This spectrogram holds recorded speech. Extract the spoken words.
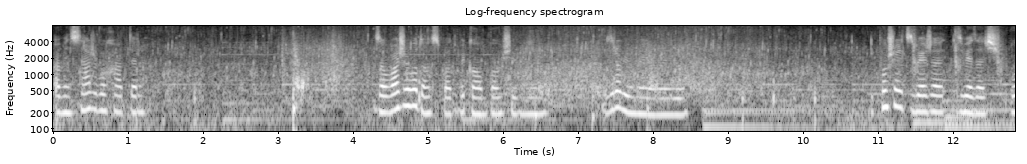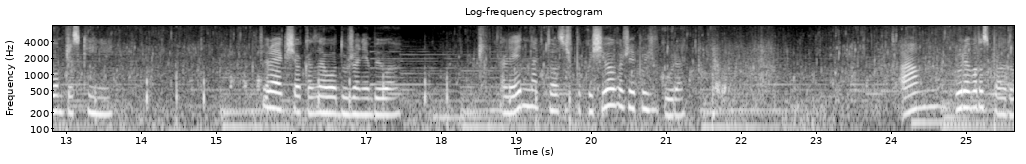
A więc nasz bohater zauważył wodospad, wykąpał się w nim, zrobił myju i poszedł zwierzę, zwiedzać głąb jaskini, która jak się okazało duża nie była. Ale jednak to coś pokusiło go, żeby pójść w górę. A górę wodospadu.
